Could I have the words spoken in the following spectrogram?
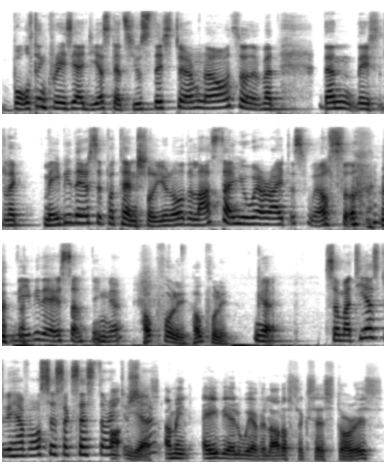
bold and crazy ideas, let's use this term now. So, but then there's like maybe there's a potential. You know, the last time you were right as well. So maybe there is something. No? Hopefully, hopefully. Yeah. So Matthias, do you have also a success story uh, to share? Yes. I mean, AVL, we have a lot of success stories.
